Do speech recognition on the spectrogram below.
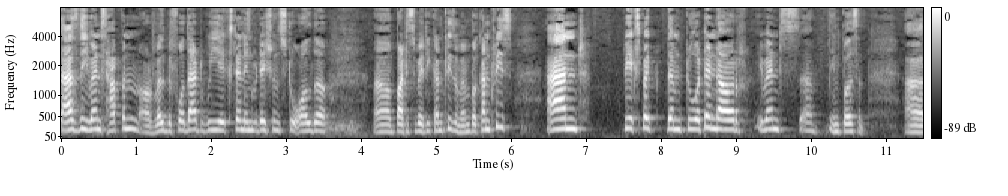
As the events happen, or well before that, we extend invitations to all the uh, participating countries or member countries, and we expect them to attend our events uh, in person. Uh,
